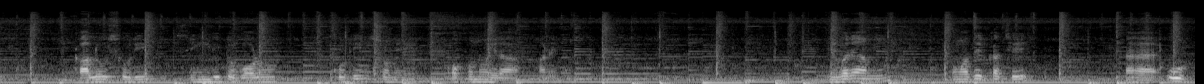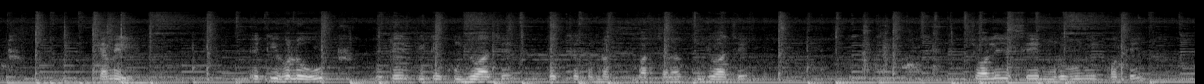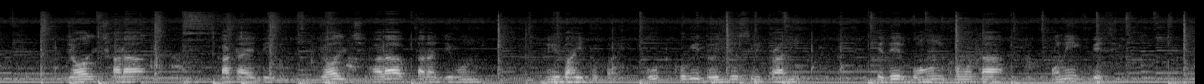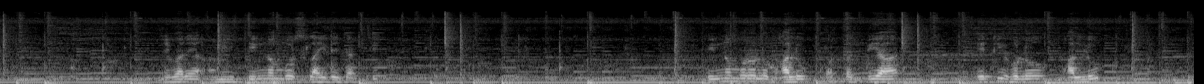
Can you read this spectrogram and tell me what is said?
কালো শরীর সিং দুটো বড়, কঠিন শ্রমে কখনো এরা হারে না। এবারে আমি তোমাদের কাছে উট, ক্যামেল এটি হলো উট, উটের পিঠে কুঁজো আছে, দেখছ তোমরা বাচ্চারা, কুঁজো আছে। চলে সে মরুভূমির পথে, জল ছাড়া কাটায় দিন। জল ছাড়া তারা জীবন নির্বাহিত করে। উট খুবই ধৈর্যশীল প্রাণী, এদের বহন ক্ষমতা অনেক বেশি। এবারে আমি তিন নম্বর স্লাইডে যাচ্ছি। তিন নম্বর হলো ভালুক, অর্থাৎ বিহার। এটি হলো ভাল্লুক।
